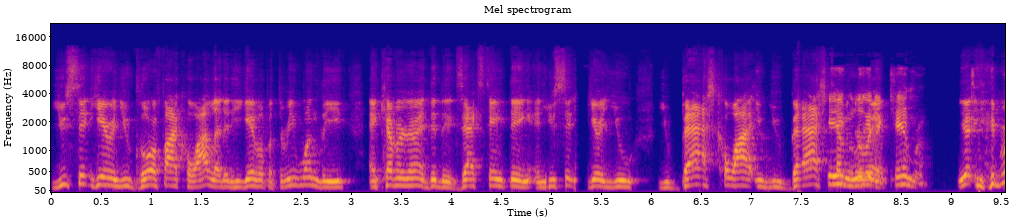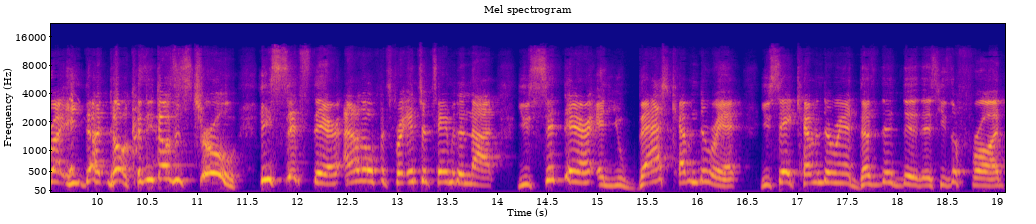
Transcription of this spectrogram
you sit here and you glorify Kawhi Leonard. He gave up a three-one lead, and Kevin Durant did the exact same thing. And you sit here, you you bash Kawhi, you, you bash Kevin Durant. Look at the camera. Yeah, right. He does no, because he knows it's true. He sits there. I don't know if it's for entertainment or not. You sit there and you bash Kevin Durant. You say Kevin Durant does this. He's a fraud.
